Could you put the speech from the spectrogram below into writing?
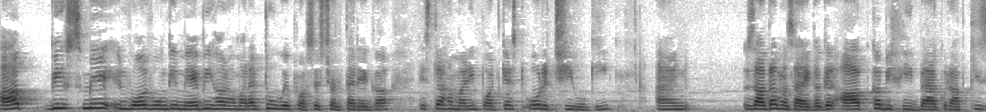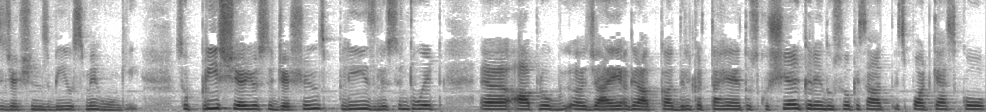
आप भी उसमें इन्वॉल्व होंगे, मैं भी और हमारा टू वे प्रोसेस चलता रहेगा। इस तरह हमारी पॉडकास्ट और अच्छी होगी एंड ज़्यादा मज़ा आएगा अगर आपका भी फीडबैक और आपकी सजेशंस भी उसमें होंगी। So please share your suggestions please listen to it आप लोग जाएँ, अगर आपका दिल करता है तो उसको शेयर करें दूसरों के साथ इस पॉडकास्ट को।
